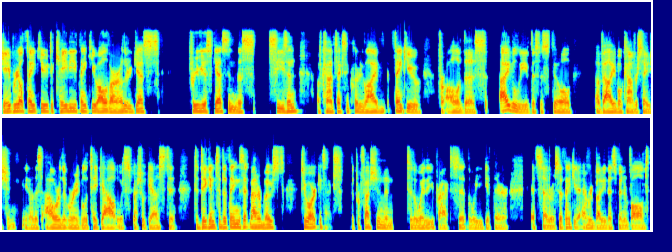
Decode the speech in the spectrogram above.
Gabriel, thank you. To Katie, thank you. All of our other guests, previous guests in this season of Context and Clarity Live, thank you for all of this. I believe this is still a valuable conversation. You know, this hour that we're able to take out with special guests to to dig into the things that matter most to architects, the profession, and to the way that you practice it, the way you get there, et cetera. So thank you to everybody that's been involved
